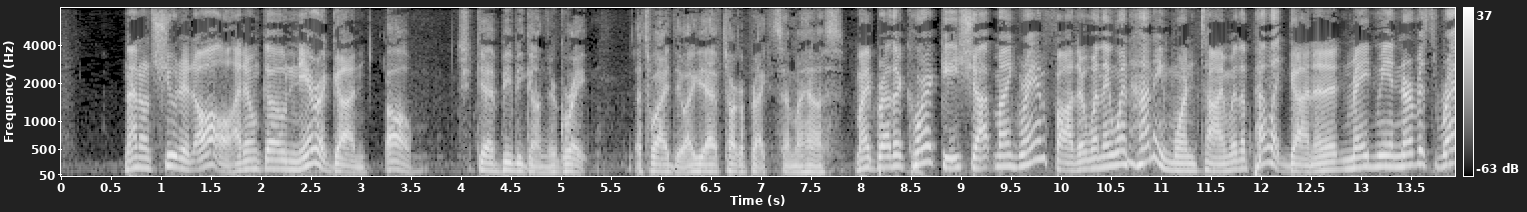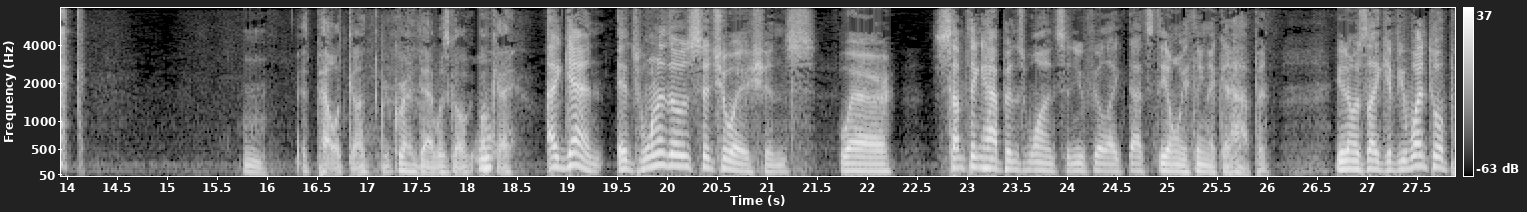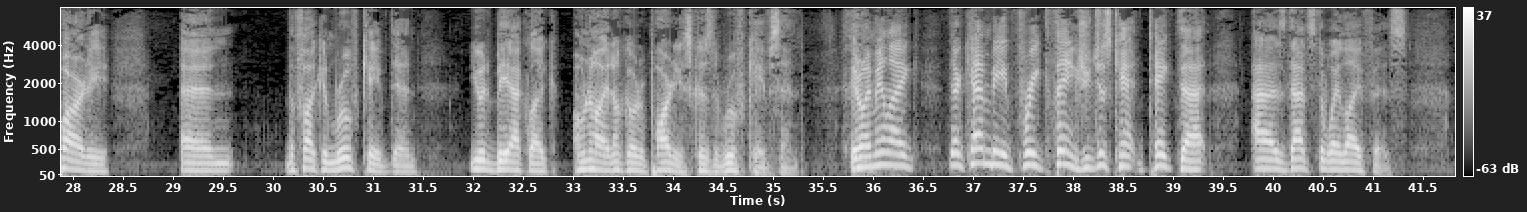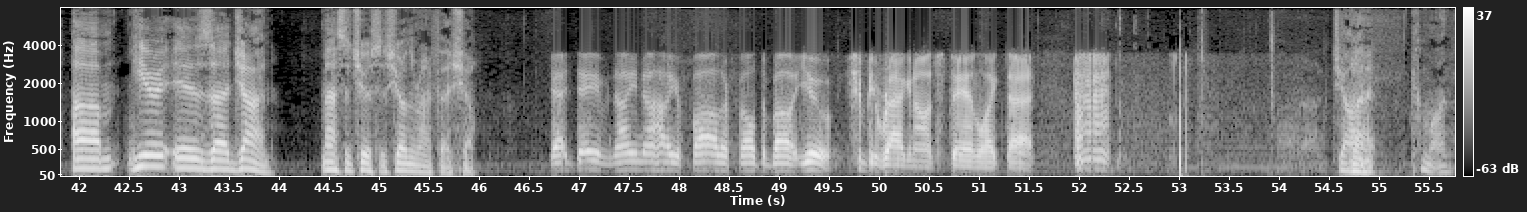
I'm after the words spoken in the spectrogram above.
I don't shoot at all. I don't go near a gun. Oh, should get a BB gun. They're great. That's what I do. I have target practice at my house. My brother Corky shot my grandfather when they went hunting one time with a pellet gun, and it made me a nervous wreck. Hmm. It's a pellet gun. Your granddad was go okay. Again, it's one of those situations where something happens once and you feel like that's the only thing that could happen. You know, it's like if you went to a party and the fucking roof caved in, you would be act like, oh no, I don't go to parties because the roof caves in. You know what I mean? Like there can be freak things. You just can't take that as that's the way life is. Um, here is uh, John, Massachusetts. You're on the Ron Fez show. Yeah, Dave, now you know how your father felt about you. Should be ragging on Stan like that. John, All right. come on.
